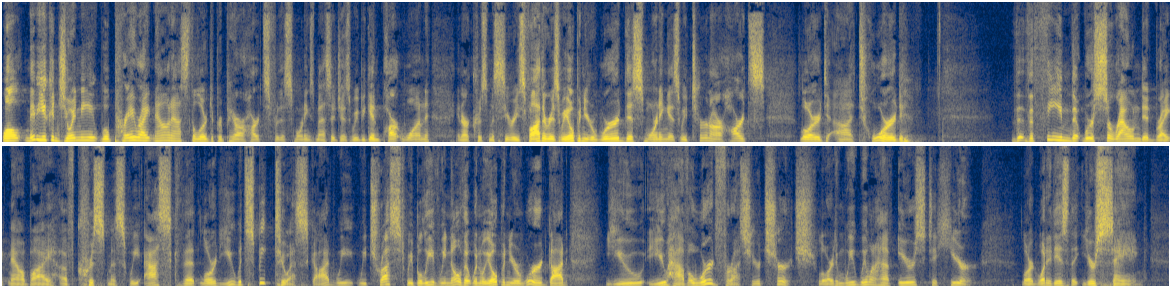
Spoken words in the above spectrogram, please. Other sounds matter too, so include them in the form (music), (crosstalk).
Well, maybe you can join me. We'll pray right now and ask the Lord to prepare our hearts for this morning's message as we begin part one in our Christmas series. Father, as we open your word this morning, as we turn our hearts, Lord, uh, toward the, the theme that we're surrounded right now by of Christmas, we ask that, Lord, you would speak to us, God. We, we trust, we believe, we know that when we open your word, God, you you have a word for us your church lord and we, we want to have ears to hear lord what it is that you're saying.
